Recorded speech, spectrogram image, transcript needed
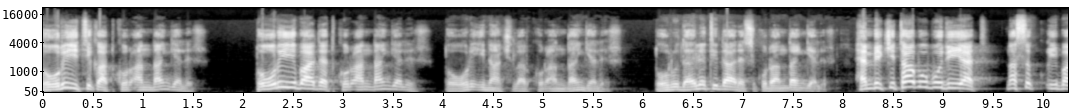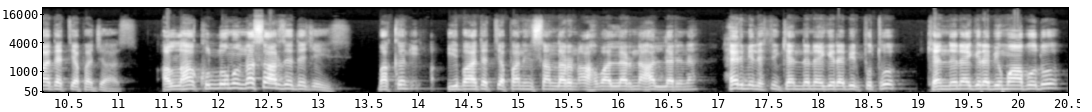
Doğru itikat Kur'an'dan gelir. Doğru ibadet Kur'an'dan gelir. Doğru inançlar Kur'an'dan gelir. Doğru devlet idaresi Kur'an'dan gelir. Hem bir kitap ubudiyet. Nasıl ibadet yapacağız? Allah'a kulluğumu nasıl arz edeceğiz? Bakın ibadet yapan insanların ahvallerine, hallerine. Her milletin kendine göre bir putu, kendine göre bir mabudu,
